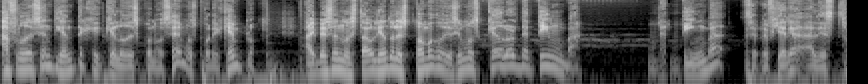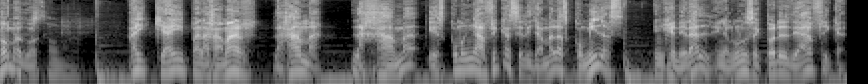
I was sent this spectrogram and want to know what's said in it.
afrodescendiente que, que lo desconocemos. Por ejemplo, hay veces nos está doliendo el estómago y decimos, qué dolor de timba. La timba se refiere al estómago. Ay, ¿qué hay para jamar? La jama. La jama es como en África se le llama las comidas en general, en algunos sectores de África.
